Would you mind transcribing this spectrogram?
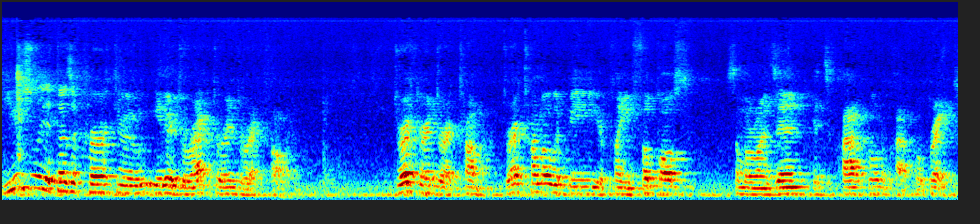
usually it does occur through either direct or indirect falling. Direct or indirect trauma. Direct trauma would be you're playing football, someone runs in, hits a clavicle, the clavicle breaks.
